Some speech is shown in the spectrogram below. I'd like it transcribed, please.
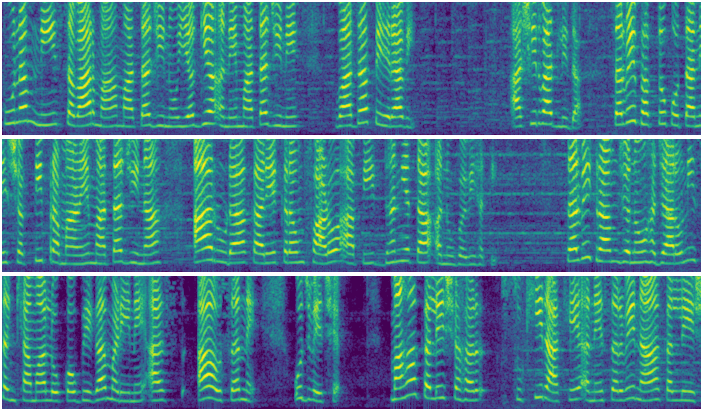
પૂનમની સવારમાં માતાજીનો યજ્ઞ અને માતાજીને વાધા પહેરાવી આશીર્વાદ લીધા. સર્વે ભક્તો પોતાની શક્તિ પ્રમાણે માતાજીના આ રૂડા કાર્યક્રમ ફાળો આપી ધન્યતા અનુભવી હતી. સર્વે ગ્રામજનો હજારોની સંખ્યામાં લોકો ભેગા મળીને આ અવસરને ઉજવે છે. મહાકલેશ શહેર સુખી રાખે અને સર્વેના કલેશ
